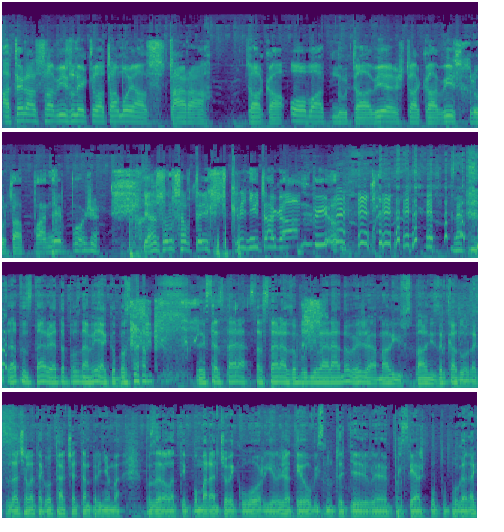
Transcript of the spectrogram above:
a teraz sa vyzliekla tá moja stará, taká ovadnutá, vieš, taká vyschnutá. Pane Bože, ja som sa v tej skrini tak ambil. za, za tú starú, ja to poznám, jak to poznám. Tak sa stará, sa stará zobudila ráno, vieš, a mali v spálni zrkadlo, tak sa začala tak otáčať tam pri ňom a pozerala tie pomarančové kôry, vieš, a tie ovysnuté tie e, prsia až po pupok a tak.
